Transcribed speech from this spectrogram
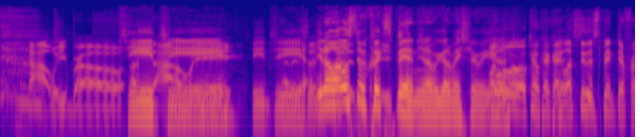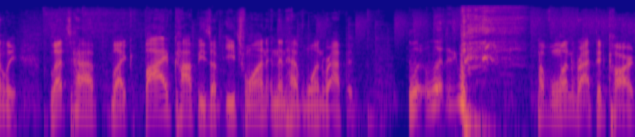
Wait. Dowie, bro. GG. GG. You know what? Let's do a quick spin. You know, we gotta make sure we. Wait, uh, wait, wait, okay, okay, okay. Yeah. Let's do this spin differently. Let's have like five copies of each one, and then have one rapid. What, what, Have one rapid card.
